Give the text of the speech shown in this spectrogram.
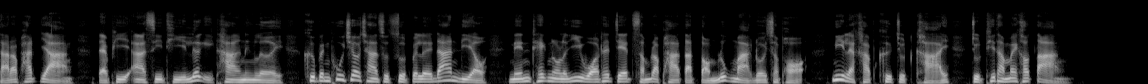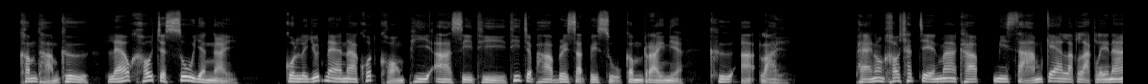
สารพัดอย่าง แต่ PRCT เลือกอีกทางหนึ่งเลย คือเป็นผู้เชี่ยวชาญสุดๆ ไปเลยด้านเดียว เน้นเทคโนโลยี Water Jet สำหรับผ่าตัดต่อมลูกหมากโดยเฉพาะ นี่แหละครับคือจุดขายจุดที่ทำให้เขาต่าง คำถามคือ แล้วเขาจะสู้ยังไง กลยุทธ์ในอนาคตของ PRCT ที่จะพาบริษัทไปสู่กำไรเนี่ยคืออะไร แผนของเขาชัดเจนมากครับ มี 3 แกนหลักๆ เลยนะ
